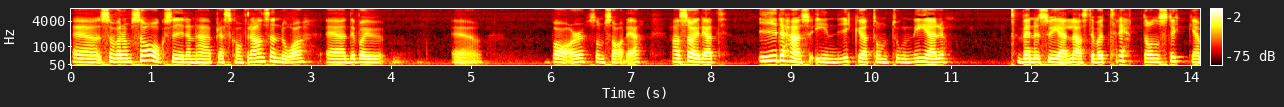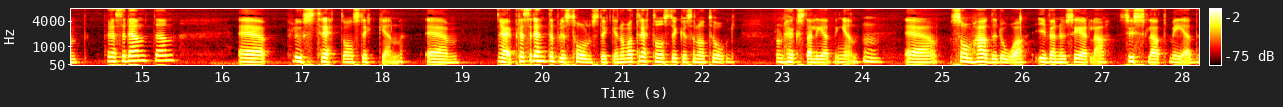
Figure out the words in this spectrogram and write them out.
Eh, så vad de sa också i den här presskonferensen då, eh, det var ju eh, Barr som sa det. Han sa ju det att i det här så ingick ju att de tog ner Venezuelas, det var 13 stycken, presidenten eh, plus 13 stycken, eh, nej, presidenten plus 12 stycken, de var 13 stycken som de tog från högsta ledningen. Mm. Eh, som hade då i Venezuela sysslat med,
